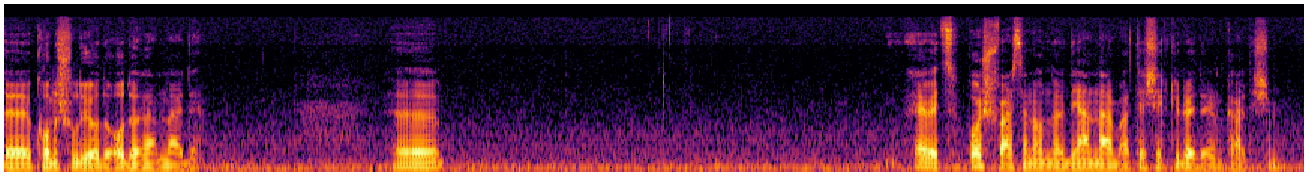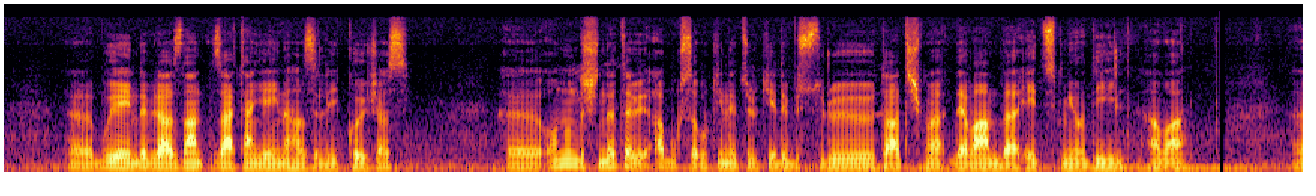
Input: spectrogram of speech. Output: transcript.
e, konuşuluyordu o dönemlerde. E, evet, boş versen onları diyenler var. Teşekkür ederim kardeşim. E, bu yayında birazdan zaten yayına hazırlayıp koyacağız. Ee, onun dışında tabii abuk sabuk yine Türkiye'de bir sürü tartışma devam da etmiyor değil ama e,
